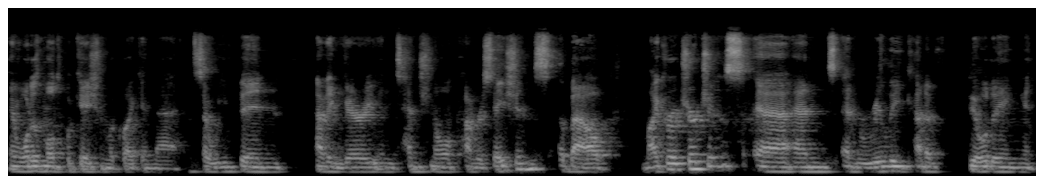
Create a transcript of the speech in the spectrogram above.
and what does multiplication look like in that? So we've been having very intentional conversations about micro churches and and really kind of building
